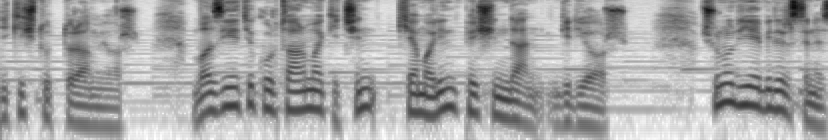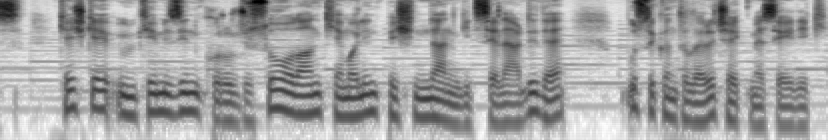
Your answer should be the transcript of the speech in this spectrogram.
dikiş tutturamıyor. Vaziyeti kurtarmak için Kemal'in peşinden gidiyor. Şunu diyebilirsiniz. Keşke ülkemizin kurucusu olan Kemal'in peşinden gitselerdi de bu sıkıntıları çekmeseydik.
